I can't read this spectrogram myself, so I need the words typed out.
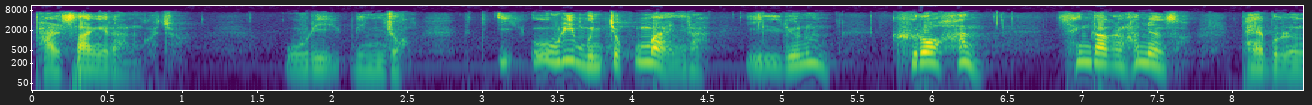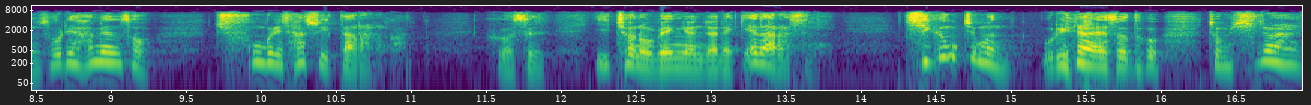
발상이라는 거죠. 우리 민족, 우리 민족뿐만 아니라 인류는 그러한 생각을 하면서 배부른 소리 하면서 충분히 살 수 있다라는 것. 그것을 2500년 전에 깨달았으니 지금쯤은 우리나라에서도 좀 실현할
